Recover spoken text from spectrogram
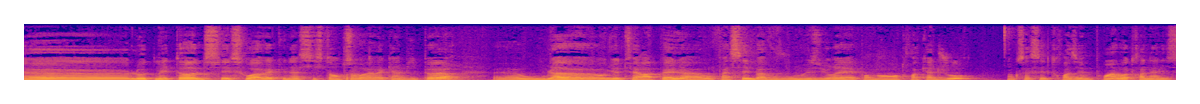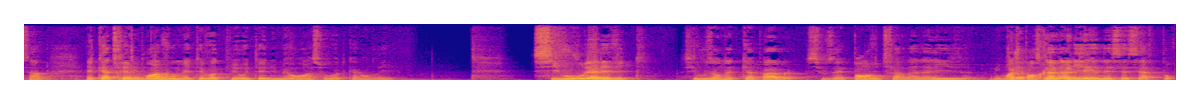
L'autre méthode, c'est soit avec une assistante, soit avec un beeper, où là, au lieu de faire appel au passé, bah, vous vous mesurez pendant 3-4 jours. Donc ça c'est le troisième point, votre analyse simple. Et quatrième point, vous mettez votre priorité numéro un sur votre calendrier. Si vous voulez aller vite, si vous en êtes capable, si vous n'avez pas envie de faire d'analyse, moi je pense que l'analyse est nécessaire pour,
